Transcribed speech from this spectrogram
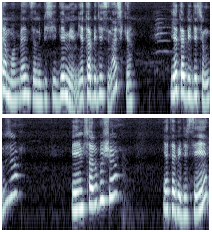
Tamam ben sana bir şey demiyorum. Yatabilirsin aşkım. Yatabilirsin kuzum. Benim sarı kuşum. Yatabilirsin.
